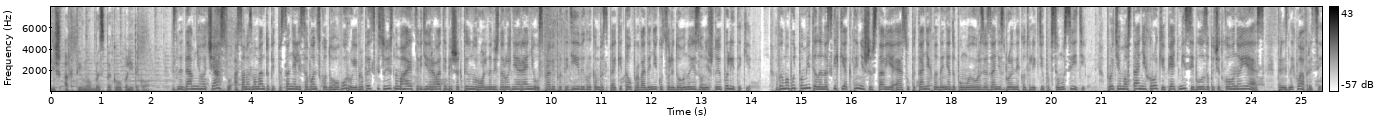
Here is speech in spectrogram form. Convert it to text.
більш активну безпекову політику. З недавнього часу, а саме з моменту підписання Лісабонського договору, Європейський Союз намагається відігравати більш активну роль на міжнародній арені у справі протидії викликам безпеки та у проведенні консолідованої зовнішньої політики. Ви, мабуть, помітили, наскільки активніше став ЄС у питаннях надання допомоги у розв'язанні збройних конфліктів по всьому світі. Протягом останніх років п'ять місій було започатковано ЄС, три з них в Африці.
